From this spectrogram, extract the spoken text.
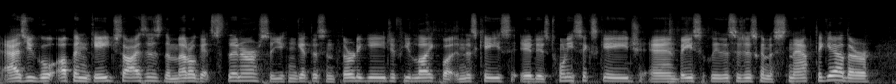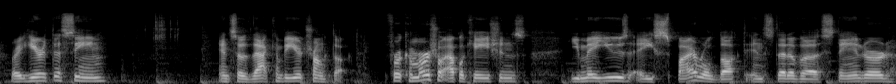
As you go up in gauge sizes, the metal gets thinner, so you can get this in 30 gauge if you'd like, but in this case, it is 26 gauge, and basically this is just gonna snap together right here at this seam, and so that can be your trunk duct. For commercial applications, you may use a spiral duct instead of a standard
